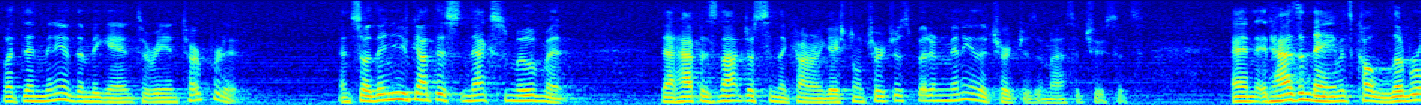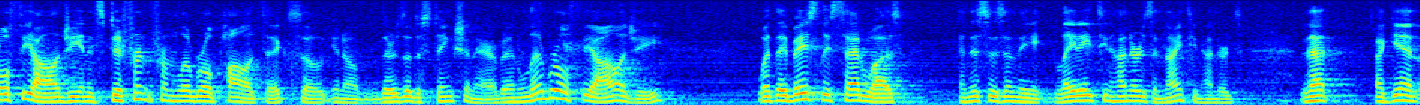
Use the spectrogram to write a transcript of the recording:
but then many of them began to reinterpret it. And so then you've got this next movement that happens not just in the congregational churches, but in many of the churches in Massachusetts. And it has a name. It's called liberal theology, and it's different from liberal politics. So, you know, there's a distinction there. But in liberal theology, what they basically said was, and this is in the late 1800s and 1900s, that, again,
